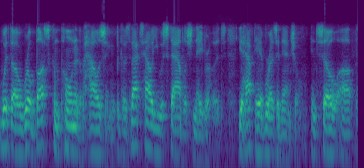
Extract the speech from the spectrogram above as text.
with a robust component of housing because that's how you establish neighborhoods. You have to have residential. And so uh,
